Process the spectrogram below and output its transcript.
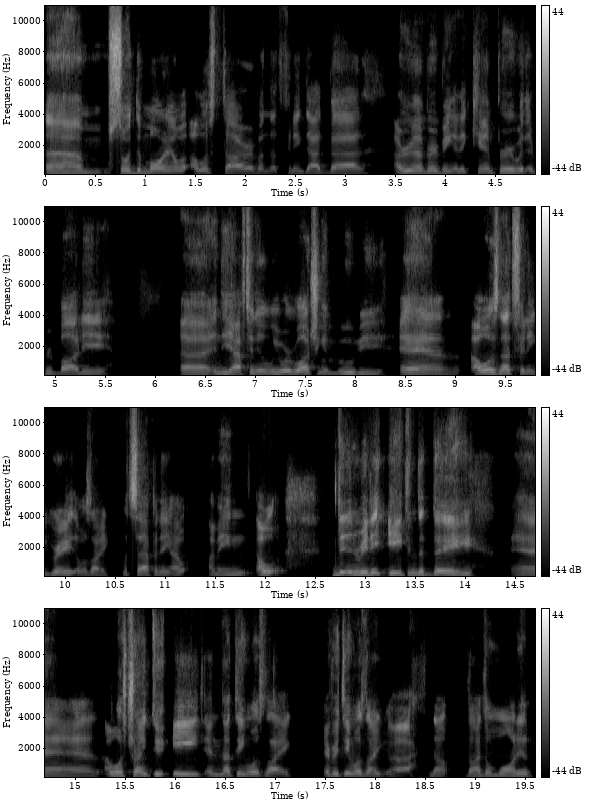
Um, so in the morning, I was tired, but not feeling that bad. I remember being at a camper with everybody. Uh, in the afternoon, we were watching a movie, and I was not feeling great. I was like, "What's happening?" I, I mean, I didn't really eat in the day, and I was trying to eat, and nothing was like everything was like, uh, no, no, I don't want it.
